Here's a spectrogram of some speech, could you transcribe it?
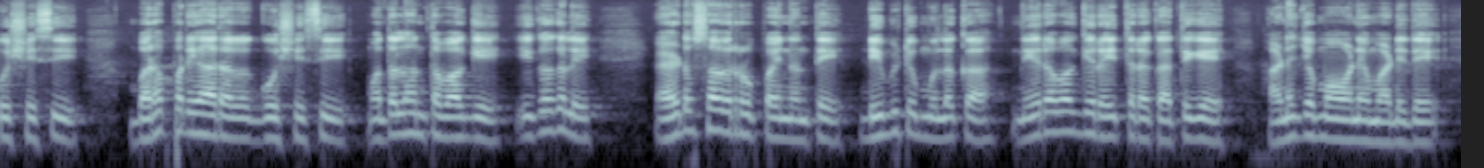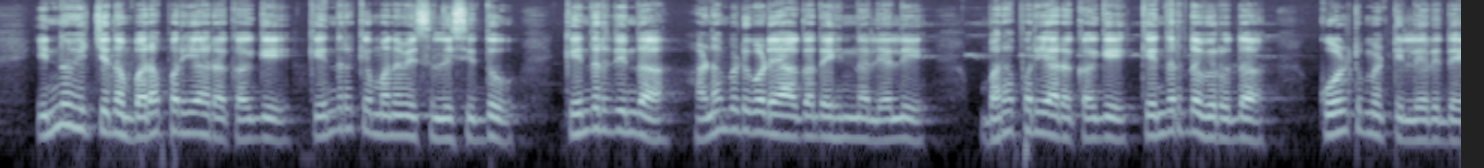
ಘೋಷಿಸಿ, ಬರ ಪರಿಹಾರ ಘೋಷಿಸಿ ಮೊದಲ ಹಂತವಾಗಿ ಈಗಾಗಲೇ ಎರಡು ಸಾವಿರ ರೂಪಾಯಿನಂತೆ ಡಿ ಬಿ ಟಿ ಮೂಲಕ ನೇರವಾಗಿ ರೈತರ ಖಾತೆಗೆ ಹಣ ಜಮಾವಣೆ ಮಾಡಿದೆ. ಇನ್ನೂ ಹೆಚ್ಚಿನ ಬರ ಪರಿಹಾರಕ್ಕಾಗಿ ಕೇಂದ್ರಕ್ಕೆ ಮನವಿ ಸಲ್ಲಿಸಿದ್ದು, ಕೇಂದ್ರದಿಂದ ಹಣ ಬಿಡುಗಡೆ ಆಗದ ಹಿನ್ನೆಲೆಯಲ್ಲಿ ಬರ ಪರಿಹಾರಕ್ಕಾಗಿ ಕೇಂದ್ರದ ವಿರುದ್ಧ ಕೋರ್ಟ್ ಮೆಟ್ಟಿಲೇರಿದೆ.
